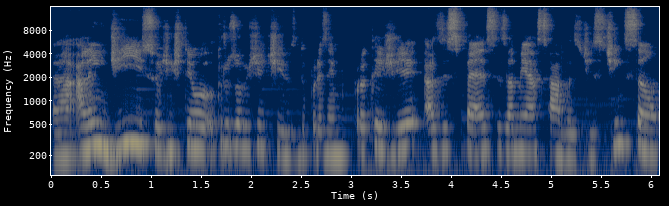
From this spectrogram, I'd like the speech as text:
Ah, além disso, a gente tem outros objetivos, por exemplo, proteger as espécies ameaçadas de extinção,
